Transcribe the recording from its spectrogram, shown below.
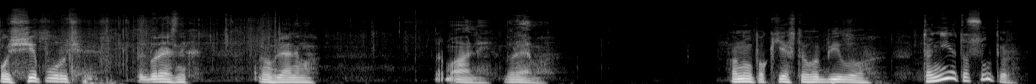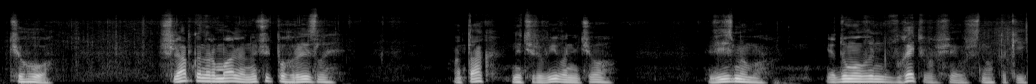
Ось ще поруч підберезник. Ну, глянемо. Нормальний, беремо. А ну поки ж того білого. Та ні, то супер. Чого? Шляпка нормальна, ну чуть погризли. А так, не червіва, нічого. Візьмемо. Я думав, він геть взагалі ну, такий.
